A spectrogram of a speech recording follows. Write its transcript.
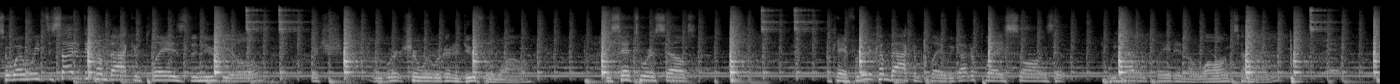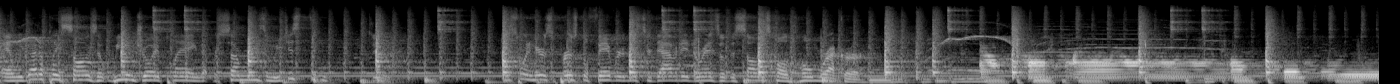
So when we decided to come back and play as the new deal, which we weren't sure we were going to do for a while, we said to ourselves, okay, if we're going to come back and play, we got to play songs that we haven't played in a long time. And we got to play songs that we enjoy playing that for some reason we just didn't do. This one here is a personal favorite of Mr. Davide Lorenzo. The song is called Home Wrecker. That's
